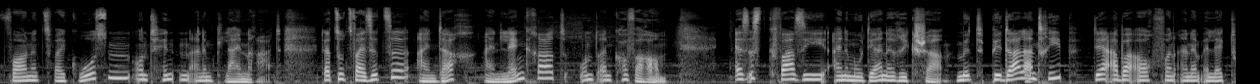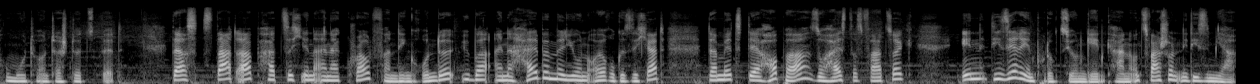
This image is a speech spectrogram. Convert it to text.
vorne zwei großen und hinten einem kleinen Rad. Dazu zwei Sitze, ein Dach, ein Lenkrad und ein Kofferraum. Es ist quasi eine moderne Rikscha mit Pedalantrieb, der aber auch von einem Elektromotor unterstützt wird. Das Startup hat sich in einer Crowdfunding-Runde über eine halbe Million Euro gesichert, damit der Hopper, so heißt das Fahrzeug, in die Serienproduktion gehen kann, und zwar schon in diesem Jahr.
